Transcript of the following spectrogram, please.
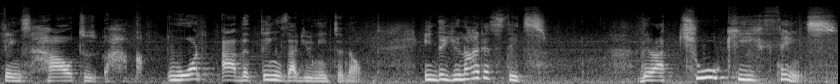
things, how to, what are the things that you need to know. In the United States, there are two key things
